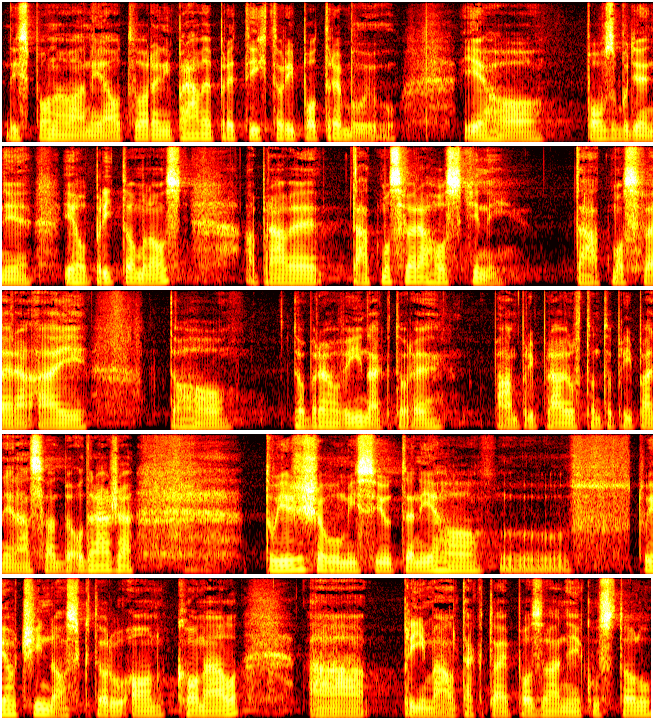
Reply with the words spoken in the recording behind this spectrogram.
disponovaný a otvorený práve pre tých, ktorí potrebujú jeho povzbudenie, jeho prítomnosť a práve tá atmosféra hostiny, tá atmosféra aj toho dobrého vína, ktoré pán pripravil v tomto prípade na svadbe, odráža tú Ježišovú misiu, ten jeho, tú jeho činnosť, ktorú on konal a príjmal takto aj pozvanie ku stolu.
